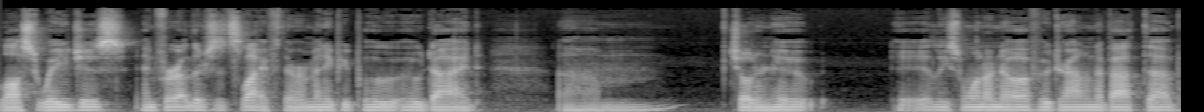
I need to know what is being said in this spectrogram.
lost wages, and for others it's life. There are many people who, who died, um, children who, at least one I know of, who drowned in a bathtub,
